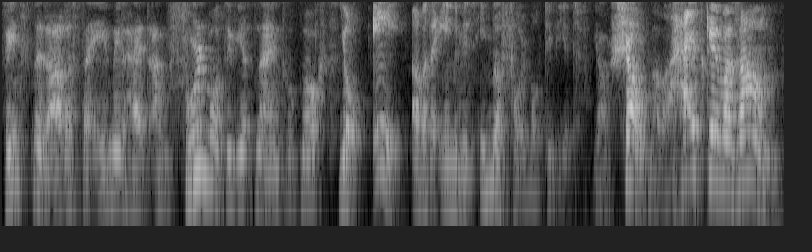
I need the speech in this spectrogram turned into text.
Findest du nicht auch, dass der Emil heute einen voll motivierten Eindruck macht? Ja, eh, aber der Emil ist immer voll motiviert. Ja, schon, aber heute gehen wir's an.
